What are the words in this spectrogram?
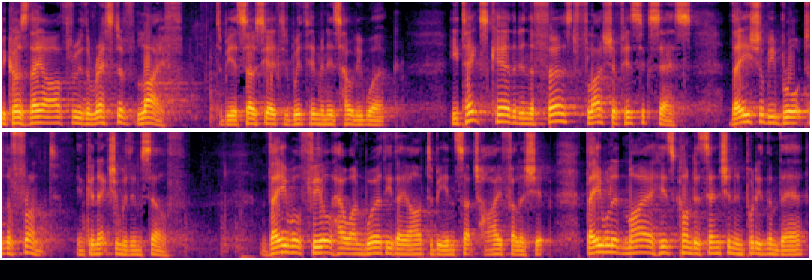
because they are through the rest of life to be associated with him in his holy work. He takes care that in the first flush of his success, they shall be brought to the front in connection with himself. They will feel how unworthy they are to be in such high fellowship. They will admire his condescension in putting them there,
